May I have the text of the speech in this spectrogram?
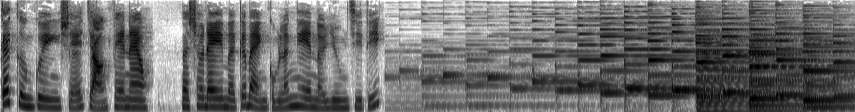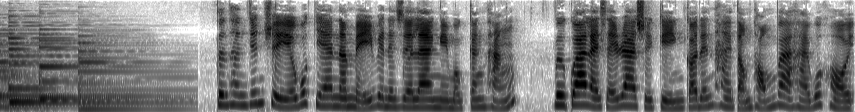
các cường quyền sẽ chọn phe nào? Và sau đây mời các bạn cùng lắng nghe nội dung chi tiết. Tình hình chính trị ở quốc gia Nam Mỹ Venezuela ngày một căng thẳng. Vừa qua lại xảy ra sự kiện có đến hai tổng thống và hai quốc hội.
